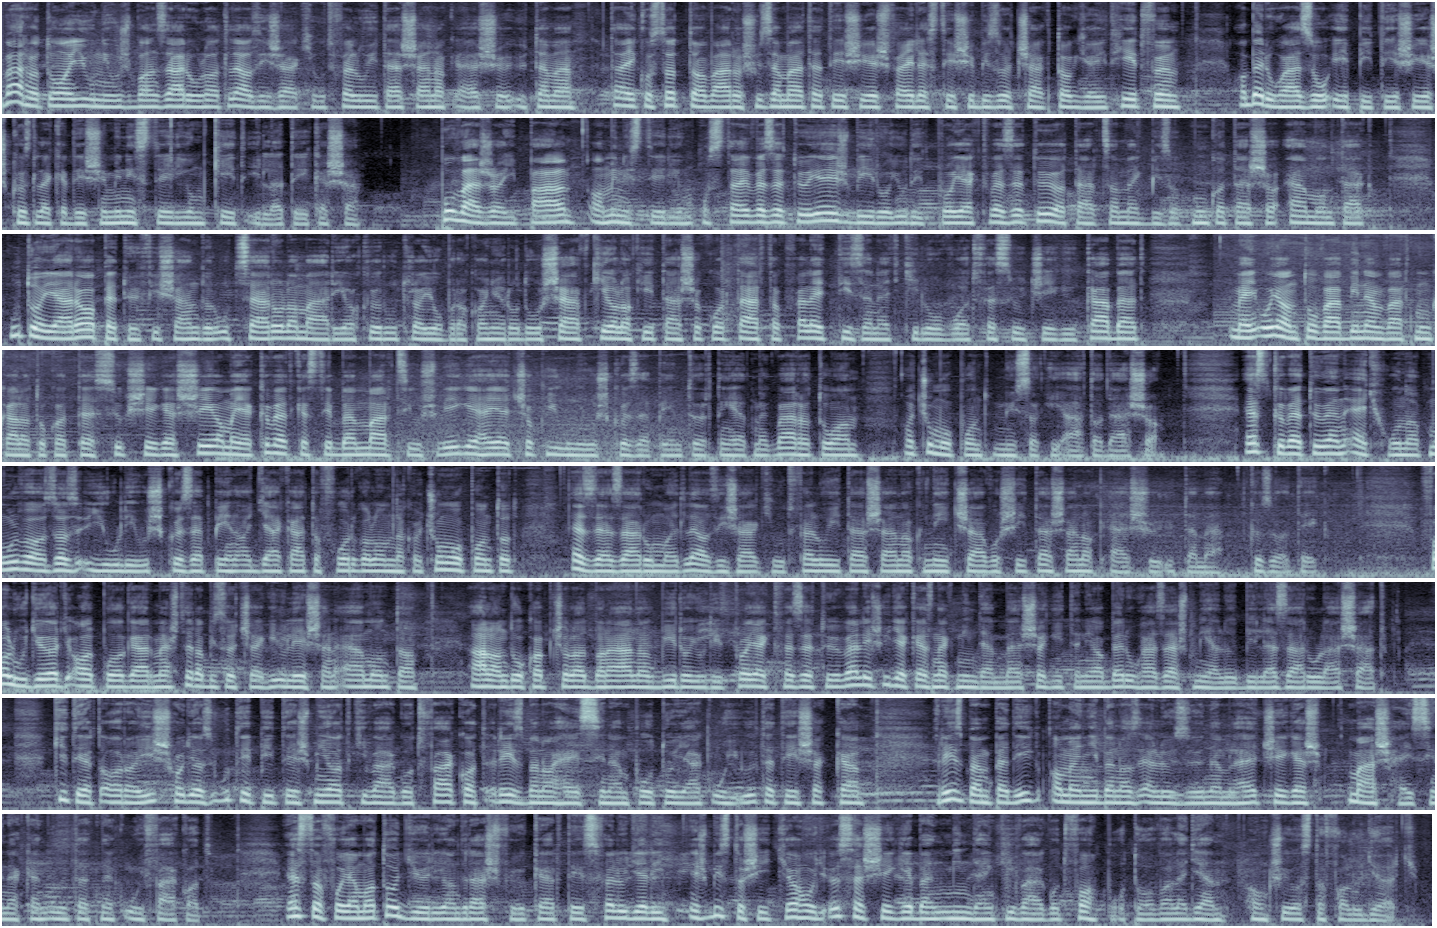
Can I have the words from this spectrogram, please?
Várhatóan júniusban zárulhat le az Izsáki út felújításának első üteme. Tájékoztatta a Város Üzemeltetési és Fejlesztési Bizottság tagjait hétfőn a Beruházó Építési és Közlekedési Minisztérium két illetékese. Povázsai Pál, a minisztérium osztályvezetője és Bíró Judit projektvezető, a tárca megbízott munkatársa elmondták, Utoljára a Petőfi Sándor utcáról a Mária körútra jobbra kanyarodó sáv kialakításakor tártak fel egy 11 kV volt feszültségű kábelt, mely olyan további nem várt munkálatokat tesz szükségessé, amelyek következtében március vége helyett csak június közepén történhet meg várhatóan a csomópont műszaki átadása. Ezt követően egy hónap múlva, azaz július közepén adják át a forgalomnak a csomópontot, ezzel zárul majd le az Izsáki út felújításának, négy sávosításának első üteme, közölték. Falu György alpolgármester a bizottsági ülésen elmondta, állandó kapcsolatban állnak Bíró Judit projektvezetővel, és igyekeznek mindenben segíteni a beruházás mielőbbi lezárulását. Kitért arra is, hogy az útépítés miatt kivágott fákat részben a helyszínen pótolják új ültetésekkel, részben pedig, amennyiben az előző nem lehetséges, más helyszíneken ültetnek új fákat. Ezt a folyamatot Győri András főkertész felügyeli, és biztosítja, hogy összességében minden kivágott fa pótolva legyen, hangsúlyozta Falu György.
